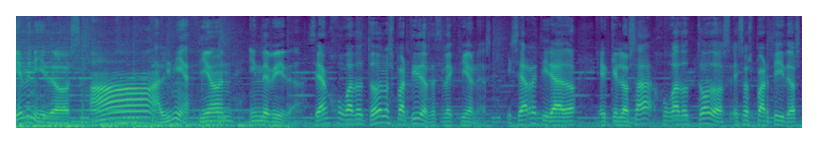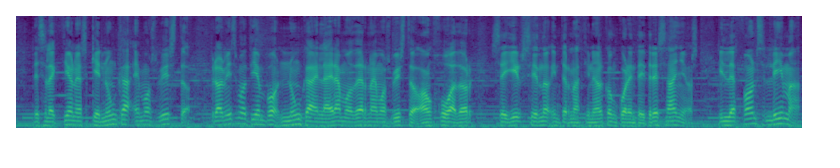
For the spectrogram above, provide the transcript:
Bienvenidos a Alineación Indebida. Se han jugado todos los partidos de selecciones y se ha retirado el que los ha jugado todos esos partidos de selecciones que nunca hemos visto. Pero al mismo tiempo nunca en la era moderna hemos visto a un jugador seguir siendo internacional con 43 años. Ildefons Lima,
